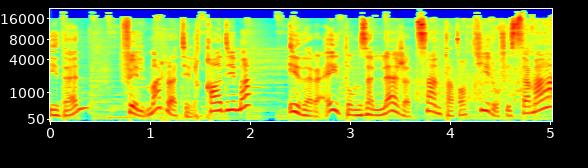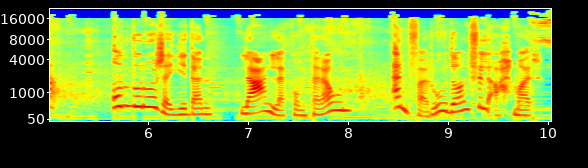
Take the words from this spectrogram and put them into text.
إذا في المرة القادمة إذا رأيتم زلاجة سانتا تطير في السماء انظروا جيدا لعلكم ترون أنف رودولف الأحمر.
